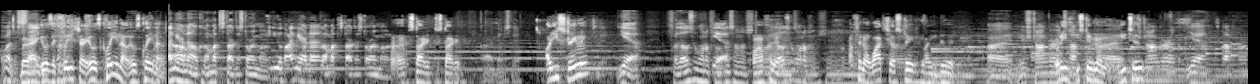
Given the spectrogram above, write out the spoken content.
I wore the same. like, it was a clean shirt. It was clean though. It was clean though. Invite me or no? Because I'm about to start the story mode. Can you invite me or no? I'm about to start the story mode. Uh, started. Just started. Alright, that's good. Are you streaming? Yeah. For those who want to focus on the story, I'm finna- those who want to, I'm finna watch your stream while you do it. Alright, you're stronger. What are do you- you streaming on Alright, YouTube? you're Stronger. and- Yeah. Tougher.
